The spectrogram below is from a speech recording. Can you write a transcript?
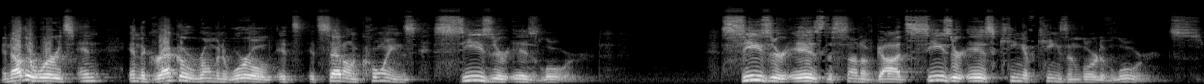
In other words, in, in the Greco Roman world, it's, it's said on coins Caesar is Lord. Caesar is the Son of God. Caesar is King of kings and Lord of lords.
